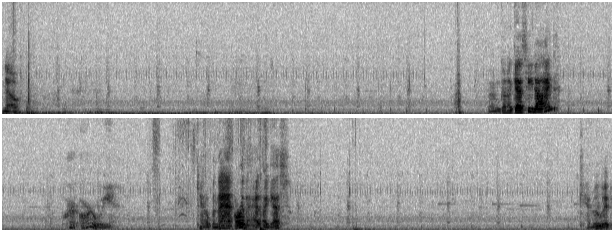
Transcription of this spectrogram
No. I'm guess he died. Where are we? Can't open that or that, I guess. Can't move it.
